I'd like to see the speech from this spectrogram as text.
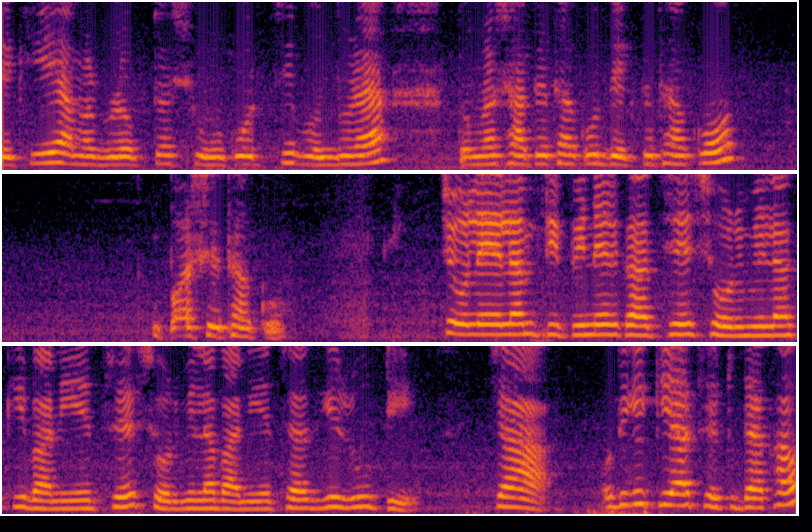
দেখিয়ে আমার ব্লগটা শুরু করছি, বন্ধুরা। তোমরা সাথে থাকো, দেখতে থাকো, পাশে থাকো। চলে এলাম টিফিনের কাছে। শর্মিলা কি বানিয়েছে? শর্মিলা বানিয়েছে আজকে রুটি, চা। ওদিকে কি আছে একটু দেখাও।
